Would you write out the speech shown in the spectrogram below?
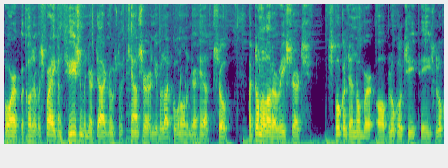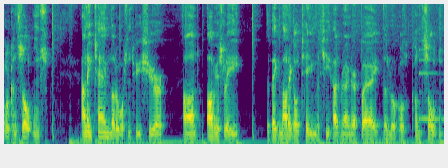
for because it was very confusing when you're diagnosed with cancer and you have a lot going on in your head. So I've done a lot of research, spoken to a number of local GPs, local consultants, any time that I wasn't too sure, and obviously the big medical team that she had round her by the local consultant.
